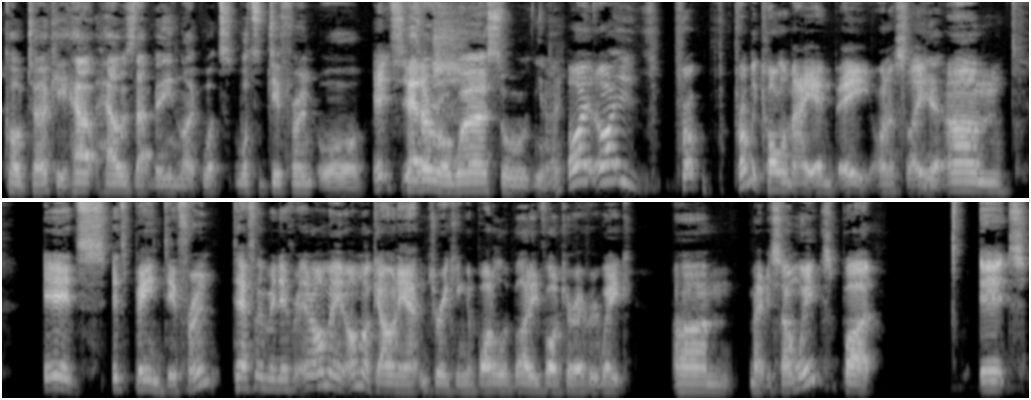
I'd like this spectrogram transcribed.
cold turkey. How how has that been? Like what's what's different or it's, it's better or worse or you know? I, I pro- probably column A and B, honestly. Yeah. Um, it's it's been different, definitely been different. And I mean, I'm not going out and drinking a bottle of bloody vodka every week. Um, maybe some weeks, but it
